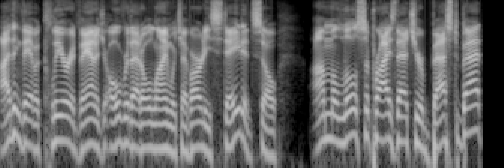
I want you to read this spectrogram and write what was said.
I think they have a clear advantage over that O line, which I've already stated. So I'm a little surprised that's your best bet.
